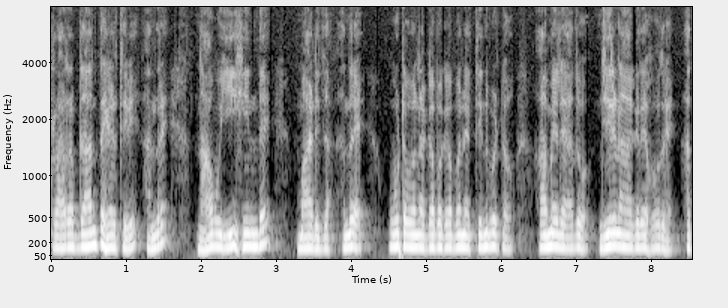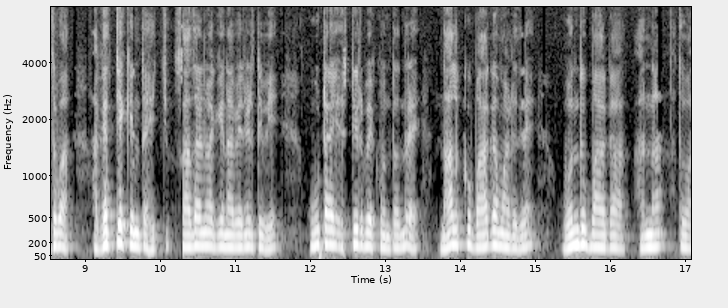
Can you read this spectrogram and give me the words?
ಪ್ರಾರಬ್ಧ ಅಂತ ಹೇಳ್ತೀವಿ. ಅಂದರೆ ನಾವು ಈ ಹಿಂದೆ ಮಾಡಿದ ಅಂದರೆ ಊಟವನ್ನು ಗಬಗಬನೆ ತಿಂದುಬಿಟ್ಟು ಆಮೇಲೆ ಅದು ಜೀರ್ಣ ಆಗದೆ ಹೋದರೆ ಅಥವಾ ಅಗತ್ಯಕ್ಕಿಂತ ಹೆಚ್ಚು ಸಾಧಾರಣವಾಗಿ ನಾವೇನು ಹೇಳ್ತೀವಿ ಊಟ ಎಷ್ಟಿರಬೇಕು ಅಂತಂದರೆ ನಾಲ್ಕು ಭಾಗ ಮಾಡಿದರೆ ಒಂದು ಭಾಗ ಅನ್ನ ಅಥವಾ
